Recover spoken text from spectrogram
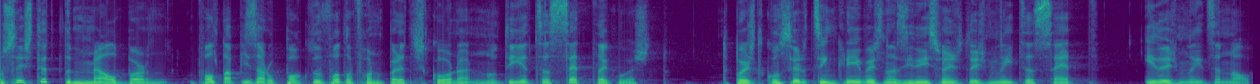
O sexteto de Melbourne volta a pisar o palco do Vodafone Paredes de Coura no dia 17 de agosto, depois de concertos incríveis nas edições de 2017 e 2019.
